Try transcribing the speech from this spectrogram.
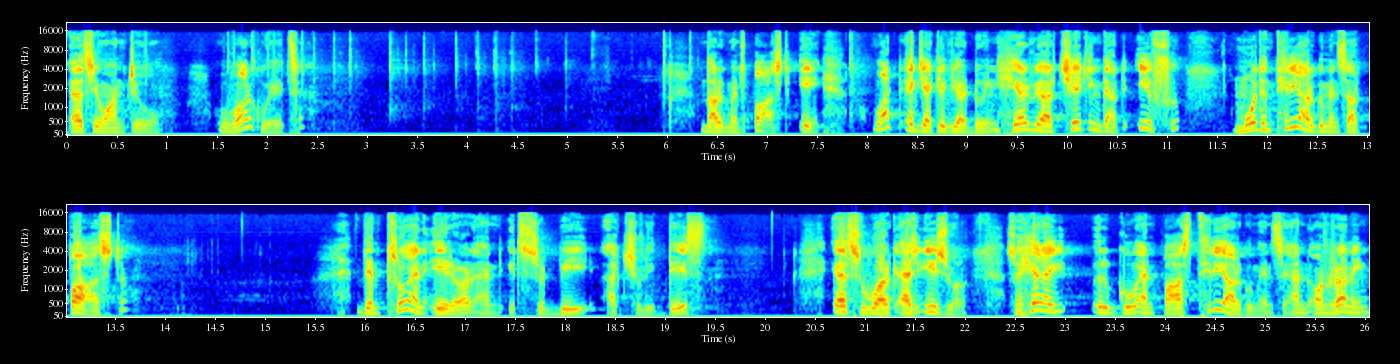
Else you want to work with the arguments passed. A what exactly we are doing? Here we are checking that if more than three arguments are passed then throw an error and it should be actually this. Else work as usual. So here I will go and pass three arguments and on running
